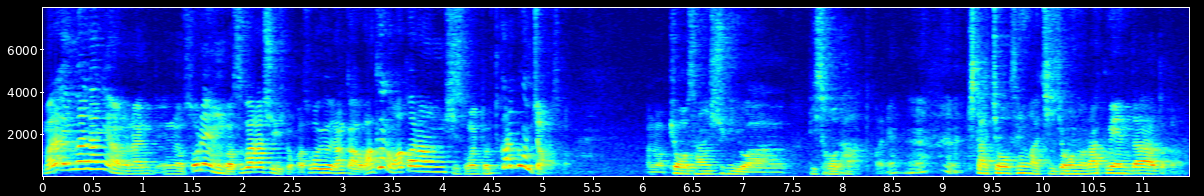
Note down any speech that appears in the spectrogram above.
まだいまだにあの何ソ連が素晴らしいとかそういうなんかわけのわからん思想に取りつかれとんちゃうんですかあの共産主義は理想だとかね。北朝鮮は地上の楽園だとか。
